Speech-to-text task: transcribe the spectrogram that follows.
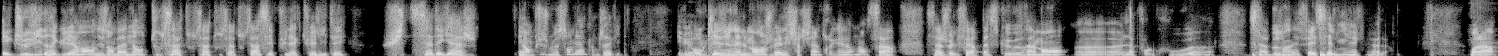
Et que je vide régulièrement en disant bah non, tout ça, tout ça, tout ça, tout ça, c'est plus d'actualité. Ça dégage. Et en plus, je me sens bien quand je la vide. Et puis, occasionnellement, je vais aller chercher un truc. Non, ça, ça, je vais le faire parce que vraiment, là pour le coup, ça a besoin d'effet et c'est aligné avec mes valeurs. Voilà.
